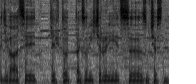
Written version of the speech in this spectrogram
eh, diváci těchto takzvaných čarodějnic eh, zúčastní.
